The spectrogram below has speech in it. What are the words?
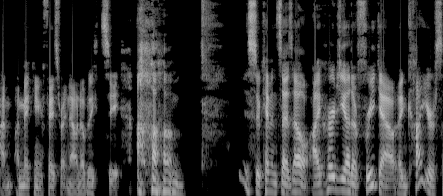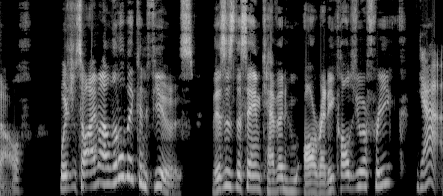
I'm, I'm making a face right now. Nobody can see. Um, so Kevin says, "Oh, I heard you had a freak out and cut yourself." Which, so I'm a little bit confused. This is the same Kevin who already called you a freak. yeah,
